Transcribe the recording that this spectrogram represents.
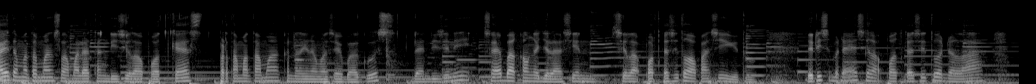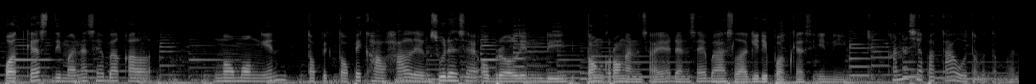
Hai teman-teman, selamat datang di Sila Podcast. Pertama-tama kenalin nama saya Bagus dan di sini saya bakal ngejelasin Sila Podcast itu apa sih gitu. Jadi sebenarnya Sila Podcast itu adalah podcast di mana saya bakal ngomongin topik-topik hal-hal yang sudah saya obrolin di tongkrongan saya dan saya bahas lagi di podcast ini. Karena siapa tahu teman-teman,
